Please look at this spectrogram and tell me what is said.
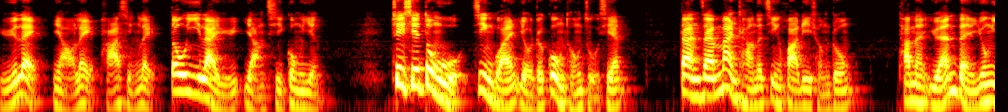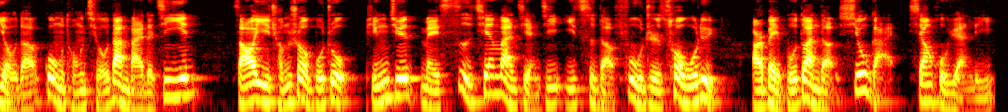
鱼类、鸟类、爬行类都依赖于氧气供应。这些动物尽管有着共同祖先，但在漫长的进化历程中，它们原本拥有的共同球蛋白的基因早已承受不住平均每四千万碱基一次的复制错误率，而被不断的修改，相互远离。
